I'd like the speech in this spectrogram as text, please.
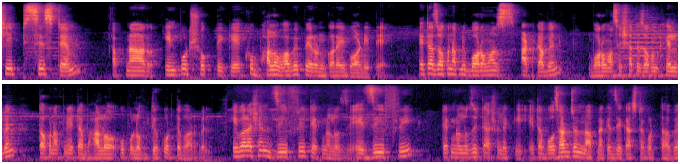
শিপ সিস্টেম আপনার ইনপুট শক্তিকে খুব ভালোভাবে প্রেরণ করে এই বডিতে। এটা যখন আপনি বড় মাছ আটকাবেন, বড় মাছের সাথে যখন খেলবেন, তখন আপনি এটা ভালো উপলব্ধিও করতে পারবেন। এবার আসেন জি ফ্রি টেকনোলজি এই জি ফ্রি টেকনোলজিটা আসলে কি? এটা বোঝার জন্য আপনাকে যে কাজটা করতে হবে,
